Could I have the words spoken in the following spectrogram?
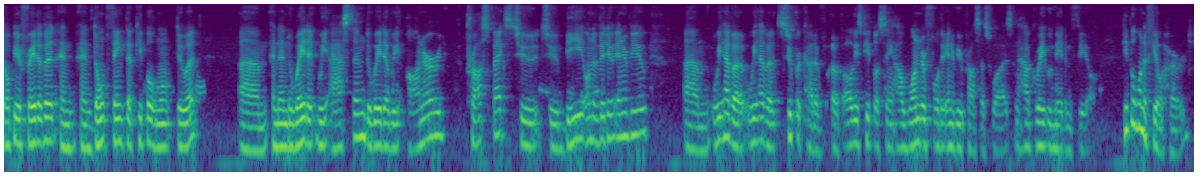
Don't be afraid of it. And, and don't think that people won't do it. Um, and then the way that we ask them, the way that we honor prospects to, to be on a video interview, um, we have a we have a supercut of, of all these people saying how wonderful the interview process was and how great we made them feel. People want to feel heard,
